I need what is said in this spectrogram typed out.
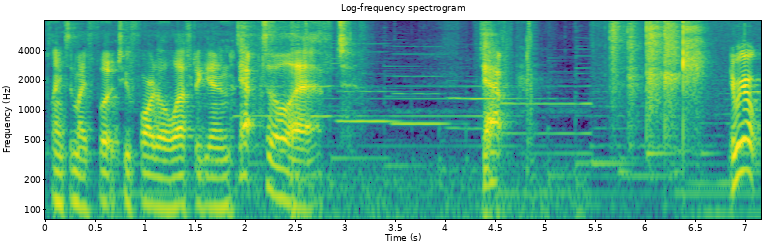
Planted my foot too far to the left again. Tap to the left. Here we go.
